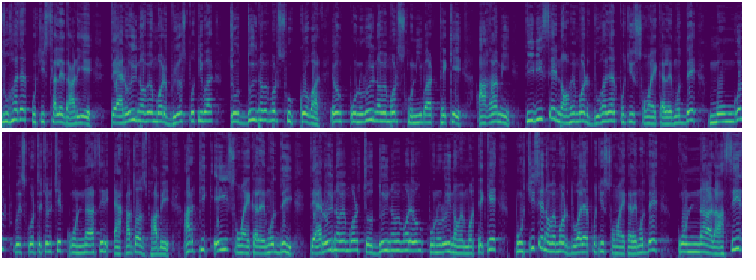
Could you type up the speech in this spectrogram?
দু হাজার পঁচিশ সালে দাঁড়িয়ে তেরোই নভেম্বর বৃহস্পতিবার চোদ্দোই নভেম্বর শুক্রবার এবং পনেরোই নভেম্বর শনিবার থেকে আগামী তিরিশে নভেম্বর দু হাজার পঁচিশ সময়কালের মধ্যে মঙ্গল প্রবেশ করতে চলেছে কন্যা রাশির একাদশভাবে। আর ঠিক এই সময়কালের মধ্যেই তেরোই নভেম্বর, চোদ্দোই নভেম্বর এবং পনেরোই নভেম্বর থেকে পঁচিশে নভেম্বর দু হাজার পঁচিশ সময়কালের মধ্যে কন্যা রাশির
